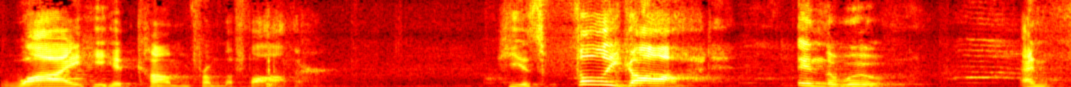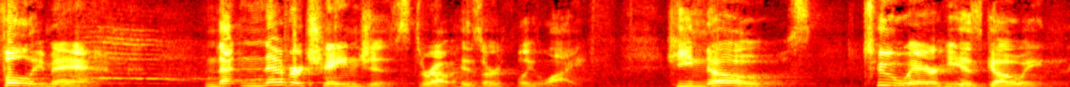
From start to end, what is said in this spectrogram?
why he had come from the Father. He is fully God in the womb and fully man. And that never changes throughout his earthly life. He knows to where he is going,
